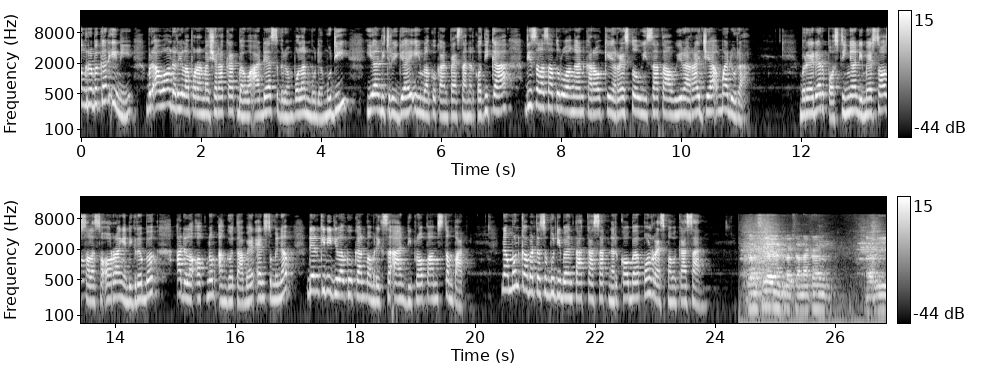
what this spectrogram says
Penggerebekan ini berawal dari laporan masyarakat bahwa ada segerombolan muda-mudi yang dicurigai melakukan pesta narkotika di salah satu ruangan karaoke Resto Wisata Wiraraja Madura. Beredar postingan di medsos salah seorang yang digerebek adalah oknum anggota BNN Sumeneb dan kini dilakukan pemeriksaan di Propam setempat. Namun kabar tersebut dibantah Kasat Narkoba Polres Pamekasan. Razia yang dilaksanakan hari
